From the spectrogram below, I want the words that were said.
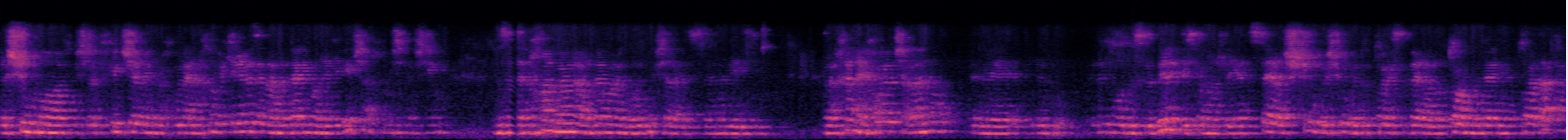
רשומות ושל פיצ'רים וכולי, אנחנו מכירים את זה מהמודלים הרגילים שאנחנו משתמשים, וזה נכון גם להרבה מהאלגוריתמים של ה-explainability. ולכן היכולת שלנו ל-reproducibility, זאת אומרת לייצר שוב ושוב את אותו הסבר על אותו המודל עם אותו הדאטה,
